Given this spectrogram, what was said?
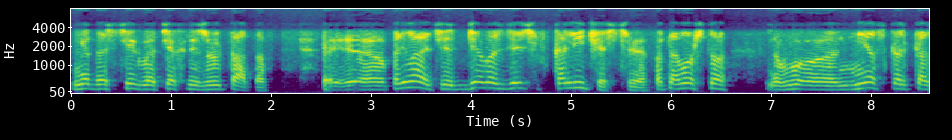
не достигла тех результатов. Э, э, понимаете, дело здесь в количестве, потому что в э, несколько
